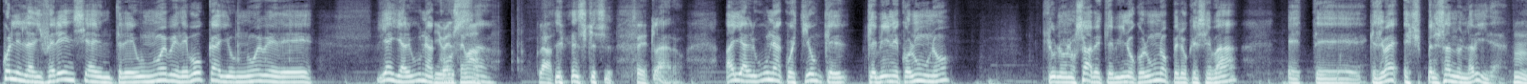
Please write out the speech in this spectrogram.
¿cuál es la diferencia entre un 9 de Boca y un 9 de... Y hay alguna Y cosa... Claro. Sí. Claro. Hay alguna cuestión que, que viene con uno, que uno no sabe que vino con uno, pero que se va, este, que se va expresando en la vida. Mm,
